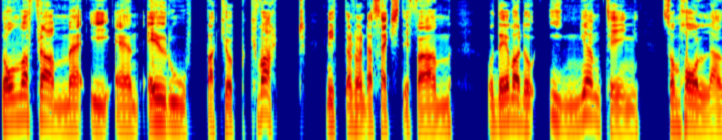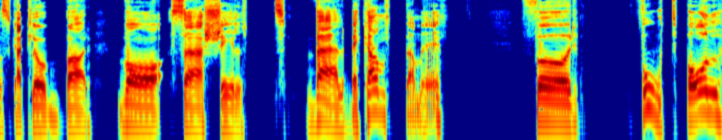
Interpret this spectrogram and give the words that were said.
De var framme i en Europacup-kvart 1965 och det var då ingenting som holländska klubbar var särskilt välbekanta med. För fotboll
